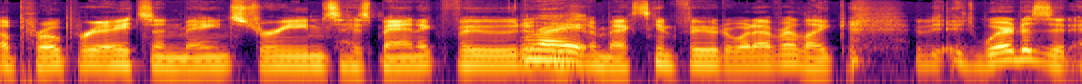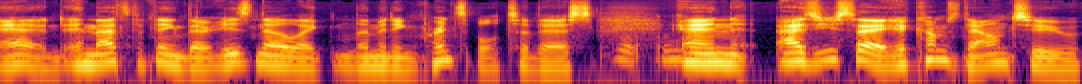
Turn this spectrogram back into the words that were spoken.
appropriates and mainstreams Hispanic food Right. or Mexican food or whatever? Like, where does it end? And that's the thing. There is no like limiting principle to this. And as you say, it comes down to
